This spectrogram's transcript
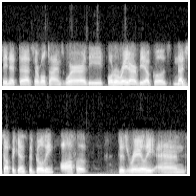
seen it uh, several times where the photo radar vehicle is nudged up against the building off of Disraeli and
